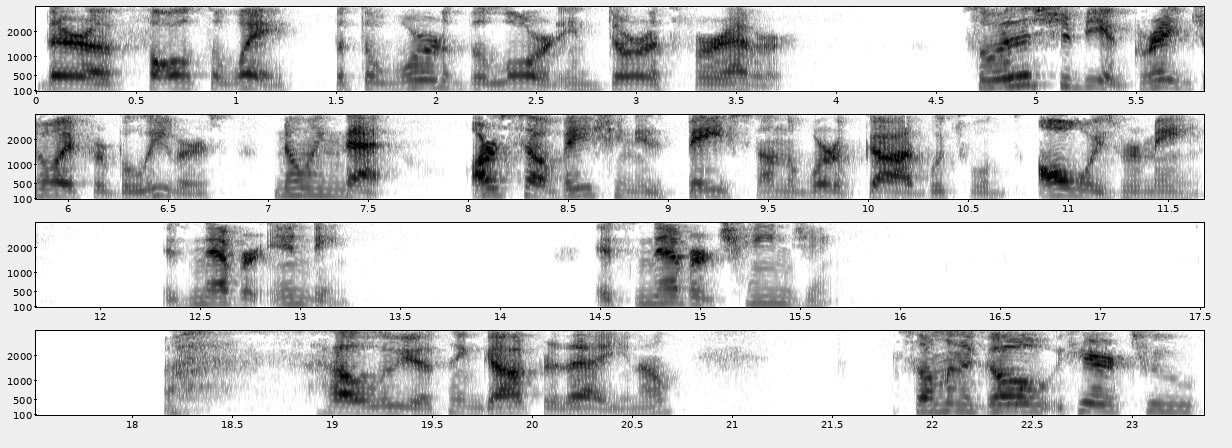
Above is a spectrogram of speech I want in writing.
thereof falleth away, but the word of the Lord endureth forever. So this should be a great joy for believers, knowing that our salvation is based on the Word of God, which will always remain, is never ending, it's never changing. Hallelujah. Thank God for that, you know? So I'm going to go here to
